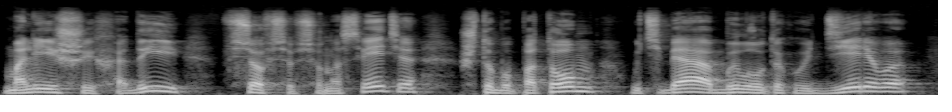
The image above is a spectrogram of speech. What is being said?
малейшие ходы, все-все-все на свете, чтобы потом у тебя было вот такое дерево, э,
